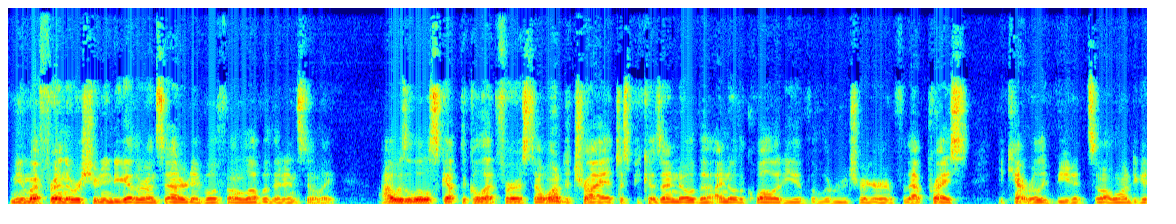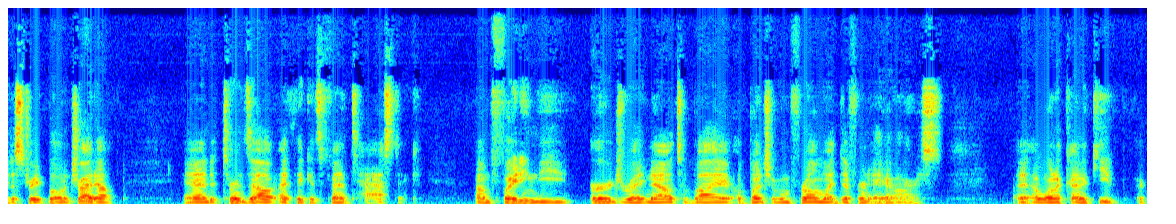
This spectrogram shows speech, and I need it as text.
Me and my friend that were shooting together on Saturday both fell in love with it instantly. I was a little skeptical at first. I wanted to try it just because I know the I know the quality of the LaRue trigger. For that price, you can't really beat it. So I wanted to get a straight bow and try it out. And it turns out I think it's fantastic. I'm fighting the urge right now to buy a bunch of them for all my different ARs. I, I want to kind of keep a,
